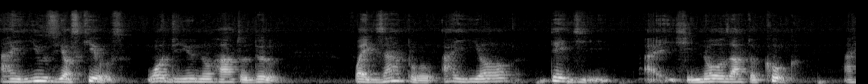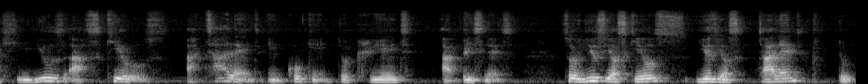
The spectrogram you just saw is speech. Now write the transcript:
and use your skills. What do you know how to do? For example, Ayo Deji, she knows how to cook and she used her skills her talent in cooking to create a business. So use your skills, use your talent to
